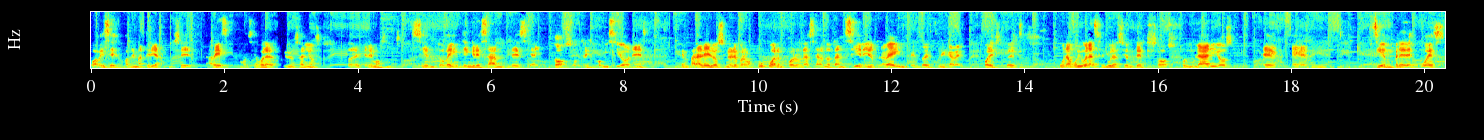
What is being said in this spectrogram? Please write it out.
o a veces cuando hay materias, no sé, a veces, como decías vos, los primeros años, donde tenemos 120 ingresantes y hay dos o tres comisiones, en paralelo. Si no le ponemos cupo, a lo mejor una se anotan 100 y otra 20. Entonces tiene que haber, por eso, entonces, una muy buena circulación de esos formularios. Eh, siempre después,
